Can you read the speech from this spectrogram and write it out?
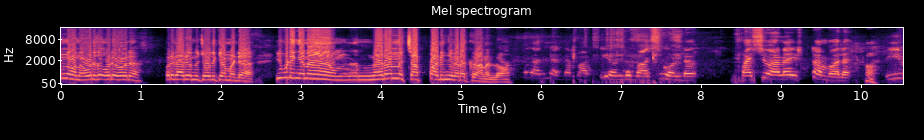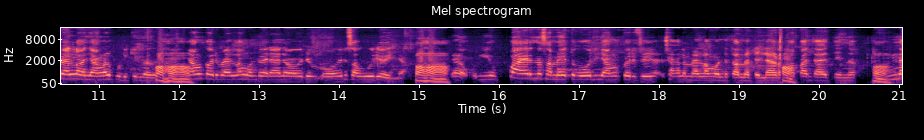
ഒന്ന് വന്ന്? ഒരു ഒരു ഒരു കാര്യം ഒന്ന് ചോദിക്കാൻ വേണ്ടിയാ. ഇവിടെ ഇങ്ങനെ നിരന്ന് ചപ്പടിഞ്ഞു കിടക്കുകയാണല്ലോ. പട്ടിയുണ്ട് പശുവുണ്ട്. പശുവാണ് ഇഷ്ടം പോലെ. ഈ വെള്ളം ഞങ്ങൾ കുടിക്കുന്നത്. ഞങ്ങൾക്ക് ഒരു വെള്ളം കൊണ്ടുവരാനോ ഒരു ഒരു സൗകര്യവും ഇല്ല. ഈ ഉപ്പായിരുന്ന സമയത്ത് പോലും ഞങ്ങൾക്ക് ഒരു ശകലം വെള്ളം കൊണ്ട് തന്നിട്ടില്ല. എടപ്പാ പഞ്ചായത്തിൽ നിന്ന് ഇന്ന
